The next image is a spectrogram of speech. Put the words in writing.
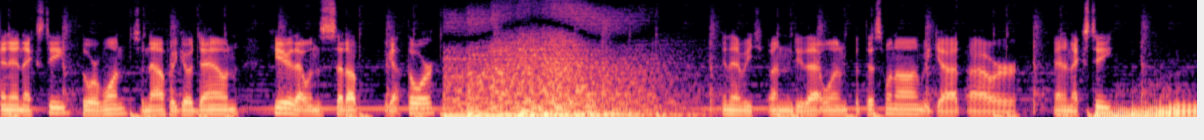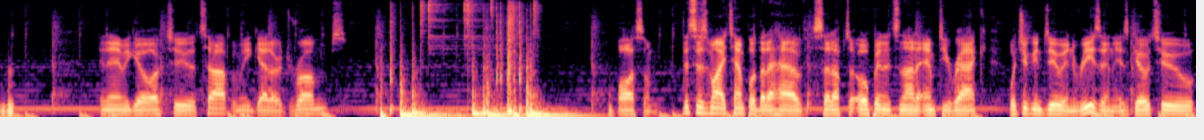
NNXT, Thor 1. So now if we go down here, that one's set up. We got Thor. And then we undo that one, put this one on. We got our NNXT. And then we go up to the top and we get our drums. Awesome. This is my template that I have set up to open. It's not an empty rack. What you can do in Reason is go to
